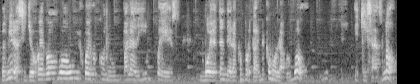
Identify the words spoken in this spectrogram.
pues mira, si yo juego un WoW y juego con un paladín, pues voy a tender a comportarme como lo hago en WoW. Y quizás no.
